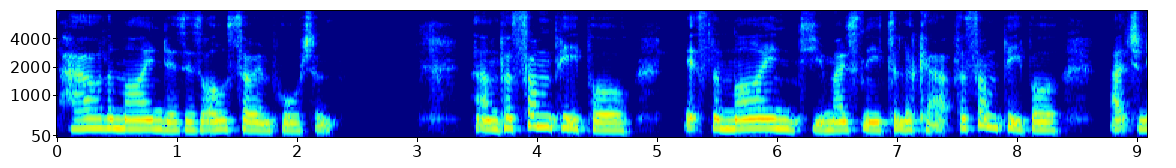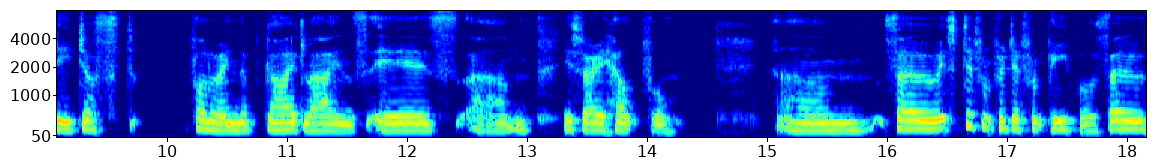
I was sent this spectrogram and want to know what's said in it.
how the mind is is also important. And for some people, it's the mind you most need to look at. For some people, actually, just following the guidelines is um, is very helpful. Um, so it's different for different people. So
